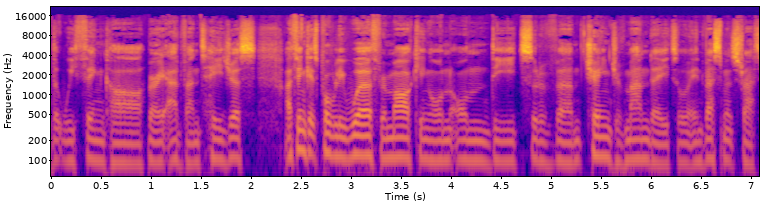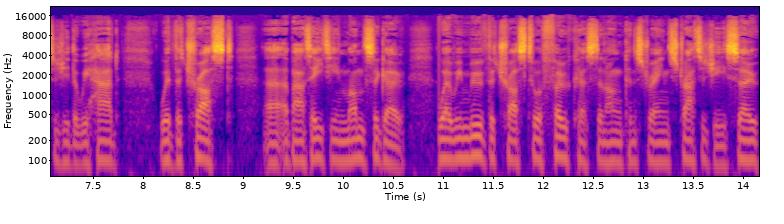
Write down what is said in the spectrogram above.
that we think are very advantageous. I think it's probably worth remarking on on the sort of um, change of mandate or investment strategy that we had with the trust uh, about 18 months ago, where we moved the trust to a focused and unconstrained strategy. So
